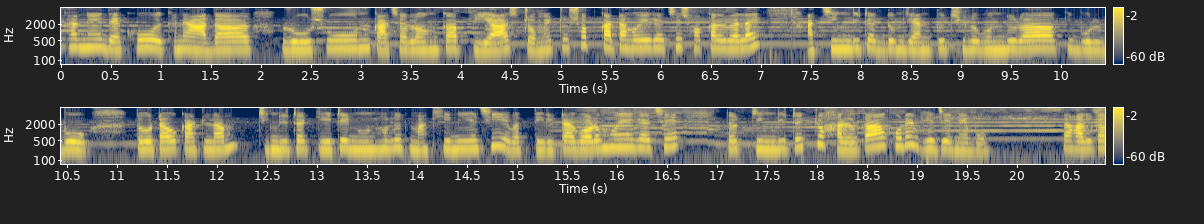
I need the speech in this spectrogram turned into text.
এখানে? দেখো, এখানে আদা, রসুন, কাঁচা লঙ্কা, পেঁয়াজ, টমেটো সব কাটা হয়ে গেছে সকালবেলায়। আর চিংড়িটা একদম জ্যান্ত ছিল বন্ধুরা, কি বলব? তো ওটাও কাটলাম। চিংড়িটা কেটে নুন, হলুদ মাখিয়ে নিয়েছি। এবার তেলটা গরম হয়ে গেছে। তো চিংড়িটা একটু হালকা করে ভেজে নেব। তা হালকা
